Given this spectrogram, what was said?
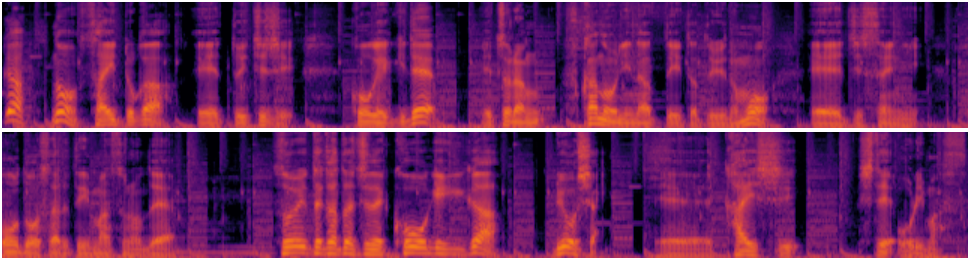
が、はい、のサイトが、えーと、一時攻撃で閲覧不可能になっていたというのも、えー、実際に報道されていますのでそういった形で攻撃が両者、えー、開始しております。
